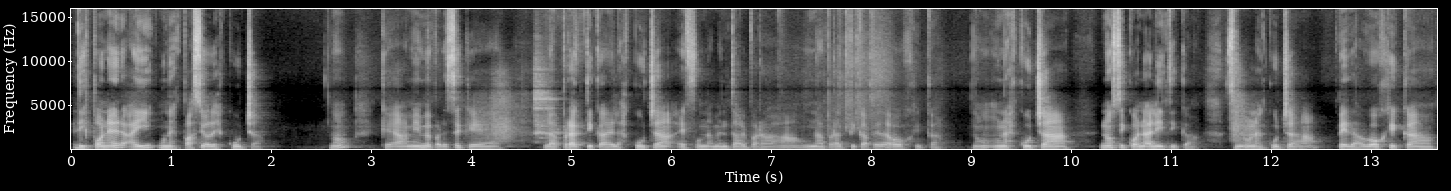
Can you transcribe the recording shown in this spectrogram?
disponer ahí un espacio de escucha, ¿no? que a mí me parece que la práctica de la escucha es fundamental para una práctica pedagógica, ¿no? una escucha no psicoanalítica, sino una escucha pedagógica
